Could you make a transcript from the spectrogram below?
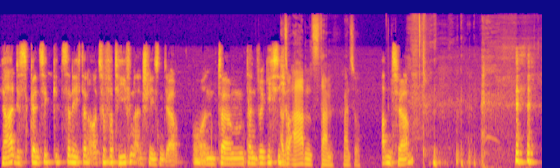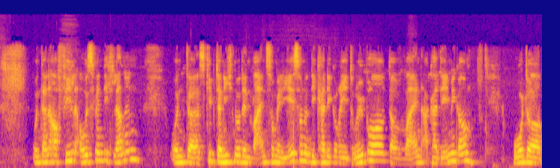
ja, das Ganze gibt es natürlich dann auch zu vertiefen anschließend, ja. Und ähm, dann wirklich sich. Also abends dann, meinst du? Abends, ja. und dann auch viel auswendig lernen. Und äh, es gibt ja nicht nur den Weinsommelier, sondern die Kategorie drüber, der Weinakademiker oder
